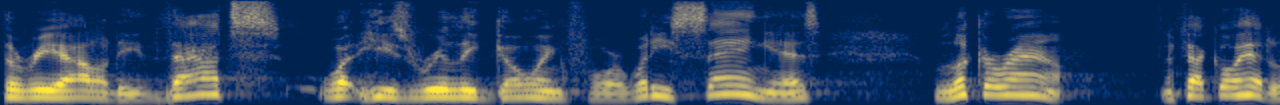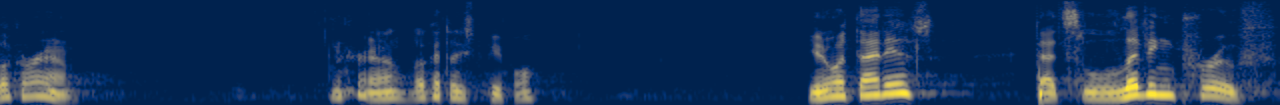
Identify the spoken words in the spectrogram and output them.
the reality. That's what he's really going for. What he's saying is, Look around. In fact, go ahead, look around. Look around, look at these people. You know what that is? That's living proof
